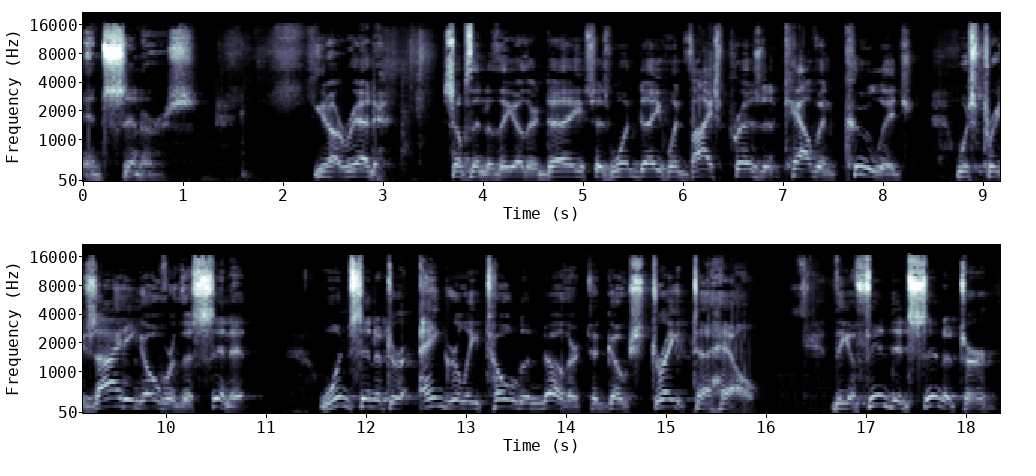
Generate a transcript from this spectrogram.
and sinners. You know, I read something the other day. It says one day when Vice President Calvin Coolidge was presiding over the Senate, one senator angrily told another to go straight to hell. The offended senator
